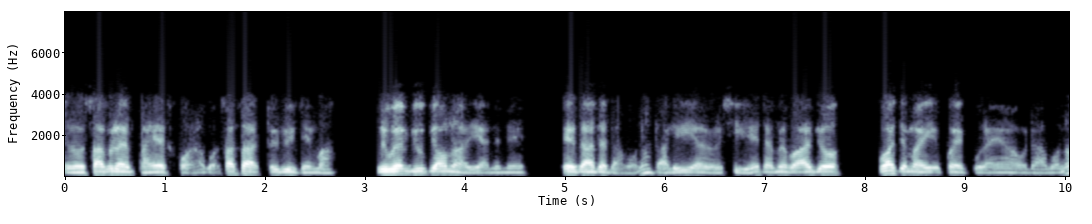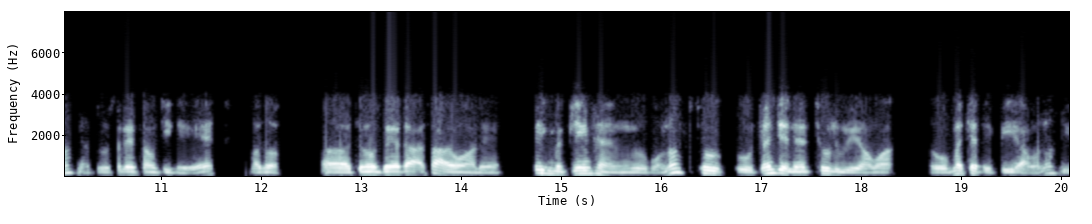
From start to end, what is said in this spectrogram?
ကျွန်တော် surveillance bias ခေါ်တာပေါ့ဆဆတွေ့တွေ့ချင်းမှာဒီဝဲမျိုးပြောင်းတာတွေကနည်းနည်းဧည့်စားတတ်တာပေါ့နော်ဒါလေးရတော့ရှိတယ်ဒါပေမဲ့ဘာပြောဘဝကျမကြီးအဖွဲ့ကိုယ်တိုင်ကဟိုဒါပေါ့နော်သူဆက်လက်စောင့်ကြည့်နေတယ်ဘာလို့အာကျွန်တော် data အစတော့ကလည်းအိတ်မပြင်းထန်လို့ပေါ့နော်သူဟိုကျွမ်းကျင်တဲ့ချို့လူတွေတော့မှဟိုမှတ်ချက်တွေပြီးတာပေါ့နော်ဒီ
